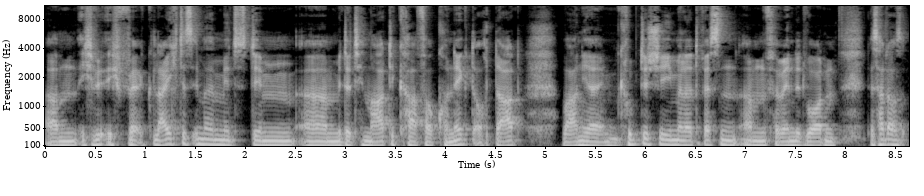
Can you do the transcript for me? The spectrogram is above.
Ähm, ich, ich vergleiche das immer mit dem äh, mit der Thematik KV Connect. Auch dort waren ja kryptische E-Mail-Adressen ähm, verwendet worden. Das hat aus,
